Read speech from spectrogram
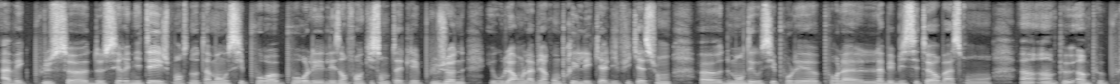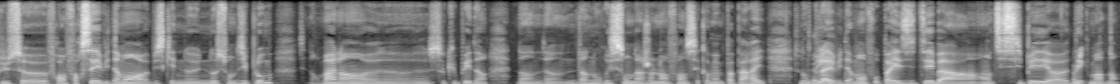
avec plus euh, de sérénité, et je pense notamment aussi pour euh, pour les, enfants qui sont peut-être les plus jeunes et où là, on l'a bien compris, les qualifications demandées aussi pour les pour la, babysitter bah, seront un, peu un peu plus renforcées évidemment, puisqu'il y a une, notion de diplôme. C'est normal, hein, s'occuper d'un d'un nourrisson, d'un jeune enfant, c'est quand même pas pareil. Donc là, évidemment, il faut pas hésiter bah, à anticiper dès que maintenant.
